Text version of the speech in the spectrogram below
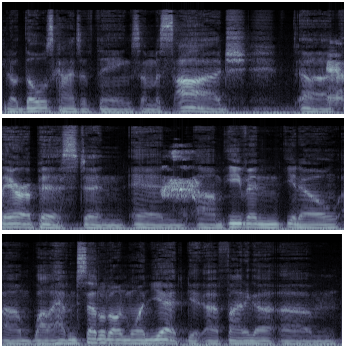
you know those kinds of things a massage uh, yeah. therapist and and um, even you know um, while I haven't settled on one yet get, uh, finding a, um,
